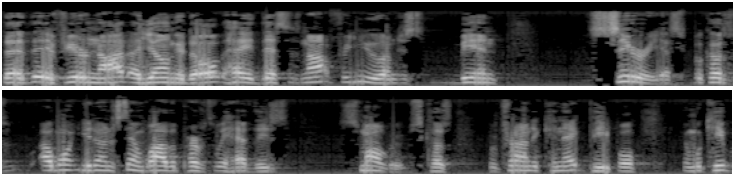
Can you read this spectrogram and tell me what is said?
that if you're not a young adult, hey, this is not for you. I'm just being serious because I want you to understand why the purpose we have these small groups because we're trying to connect people and we keep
